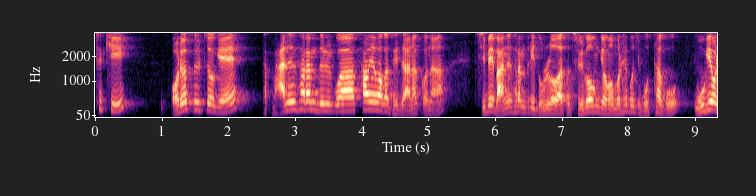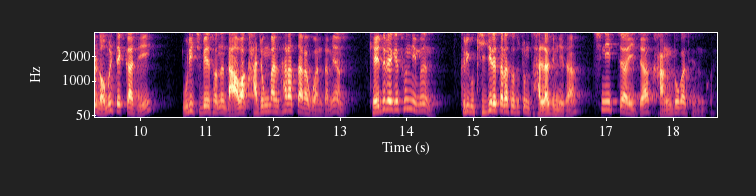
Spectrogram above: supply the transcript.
특히 어렸을 적에 많은 사람들과 사회화가 되지 않았거나 집에 많은 사람들이 놀러 와서 즐거운 경험을 해보지 못하고 5개월 넘을 때까지 우리 집에서는 나와 가족만 살았다라고 한다면 개들에게 손님은 그리고 기질에 따라서도 좀 달라집니다. 침입자이자 강도가 되는 거예요.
